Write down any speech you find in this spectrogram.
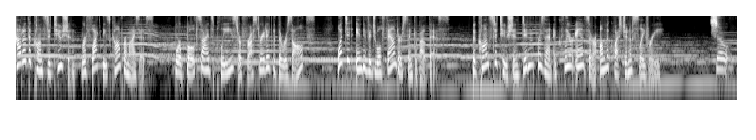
How did the Constitution reflect these compromises? Were both sides pleased or frustrated with the results? What did individual founders think about this? The Constitution didn't present a clear answer on the question of slavery. So,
